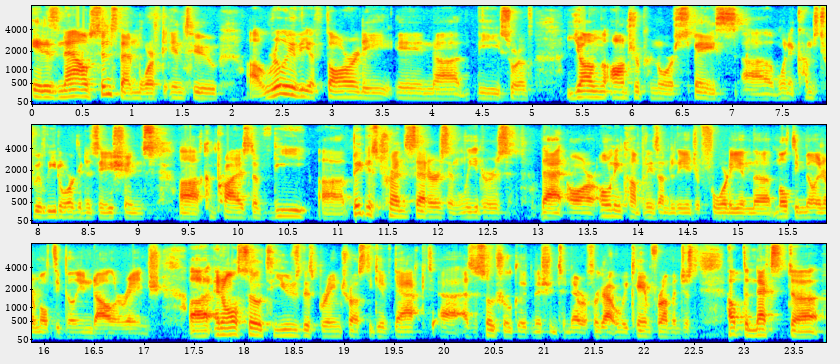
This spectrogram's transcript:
it is now since then morphed into uh, really the authority in uh, the sort of young entrepreneur space uh, when it comes to elite organizations uh, comprised of the uh, biggest trendsetters and leaders that are owning companies under the age of 40 in the multi-million or multi-billion dollar range. Uh, and also to use this brain trust to give back uh, as a social good mission to never forget where we came from and just help the next uh,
